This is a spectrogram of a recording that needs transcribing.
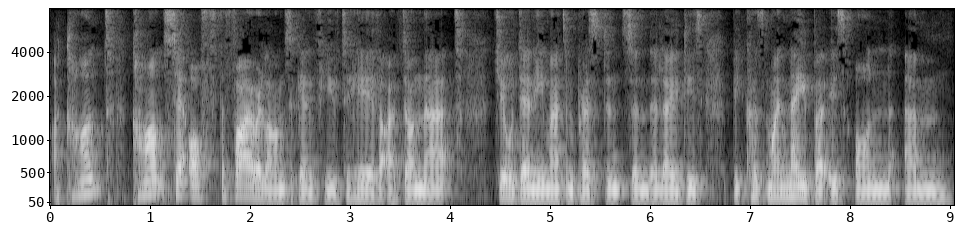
I can't, can't set off the fire alarms again for you to hear that I've done that. Jill Denny, Madam Presidents and the ladies, because my neighbour is on um,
